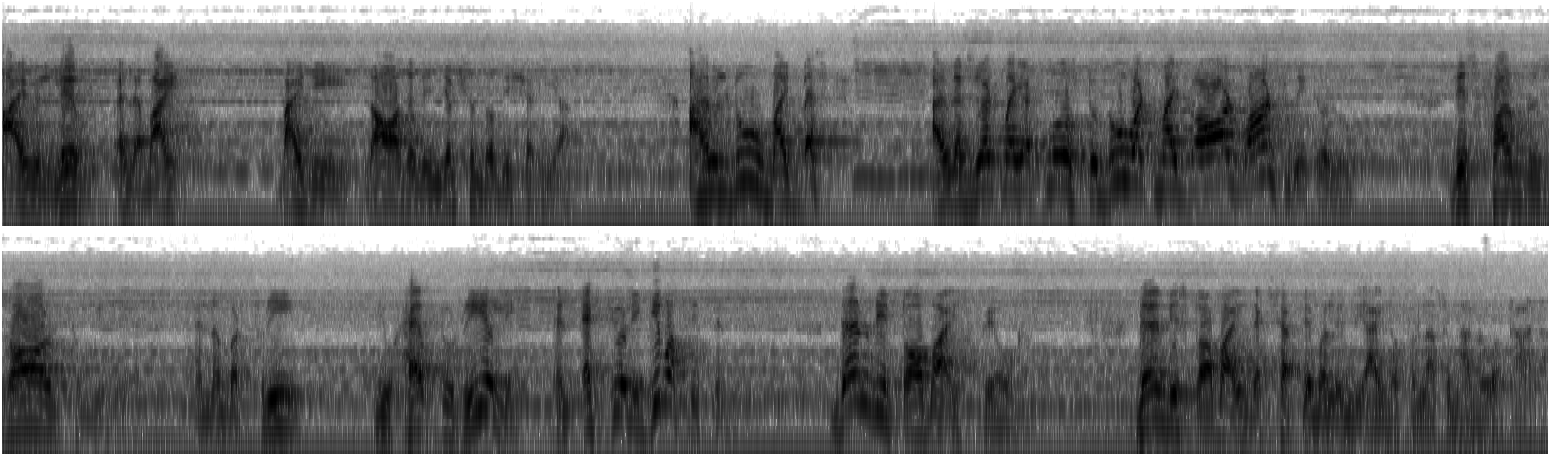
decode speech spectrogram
I will live and abide by the laws and injunctions of the Sharia. I will do my best. I will exert my utmost to do what my Lord wants me to do. This firm resolve should be there. And number three, you have to really and actually give up the sin. Then the tawbah is pure. Then this tawbah is acceptable in the eyes of Allah subhanahu wa ta'ala.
